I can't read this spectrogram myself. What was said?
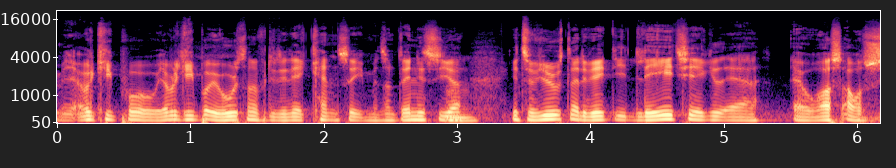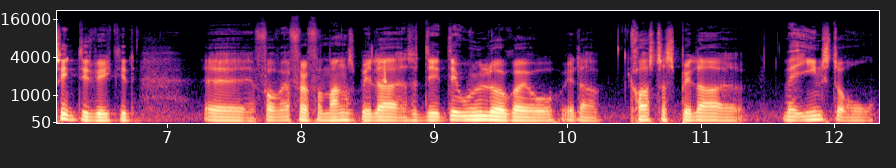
men jeg vil kigge på, jeg vil kigge på øvelserne, fordi det er det, jeg kan se. Men som Dennis siger, Mm. interviewsen er det vigtige. Lægetjekket er, er jo også afsindigt vigtigt. Øh, for i hvert fald for mange spillere. Altså det, det udelukker jo, eller koster spillere hver eneste år,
